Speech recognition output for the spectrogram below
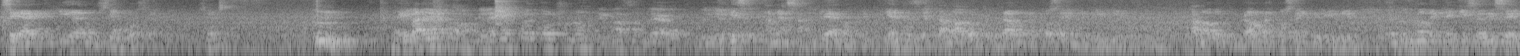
sea elegida en un 100%. ¿sí? aunque le hayan puesto otro nombre, no asamblea. Y que se llame asamblea constituyente si estamos acostumbrados a unas cosas increíbles. Estamos acostumbrados a unas cosas increíbles. Noten que aquí se dice,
